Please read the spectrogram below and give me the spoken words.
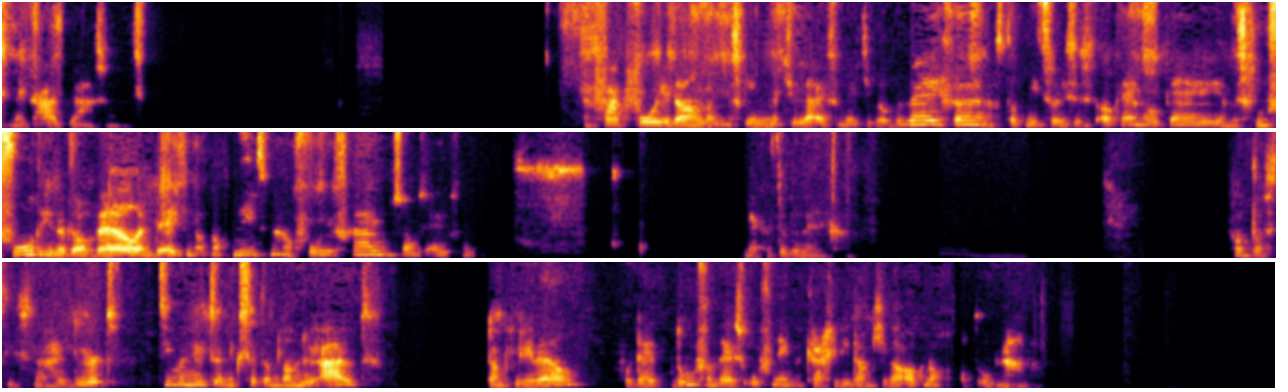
lekker uitblazen. En vaak voel je dan misschien met je lijf een beetje wil bewegen. En als dat niet zo is, is het ook helemaal oké. En misschien voelde je het al wel en deed je dat nog niet. Nou, voel je vrij om zo eens even lekker te bewegen. Fantastisch. Nou, hij duurt 10 minuten en ik zet hem dan nu uit. Dank jullie wel voor het doen van deze oefening. Dan krijg je die dankjewel ook nog op de opname.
